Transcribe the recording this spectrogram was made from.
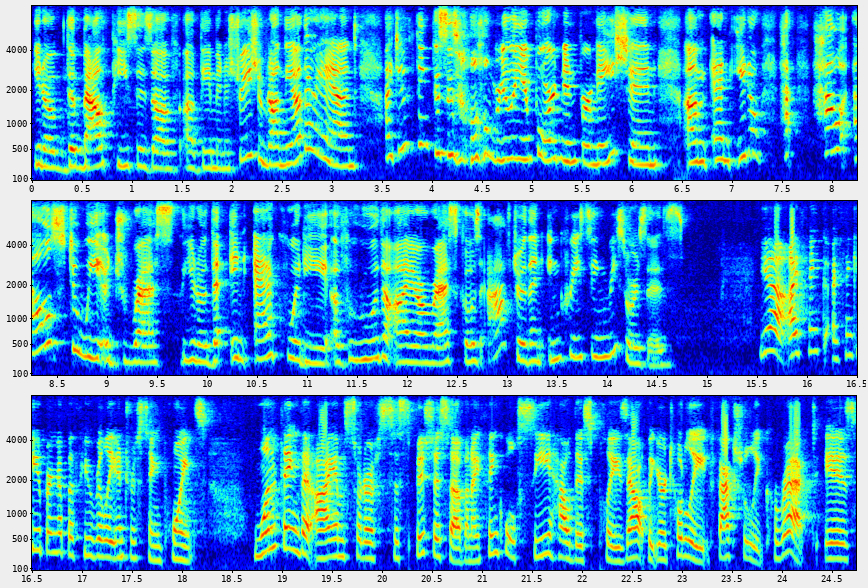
you know, the mouthpieces of of the administration. But on the other hand, I do think this is all really important information. Um, and you know, ha- how else do we address, you know, the inequity of who the IRS goes after than increasing resources? Yeah, I think I think you bring up a few really interesting points. One thing that I am sort of suspicious of, and I think we'll see how this plays out, but you're totally factually correct, is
